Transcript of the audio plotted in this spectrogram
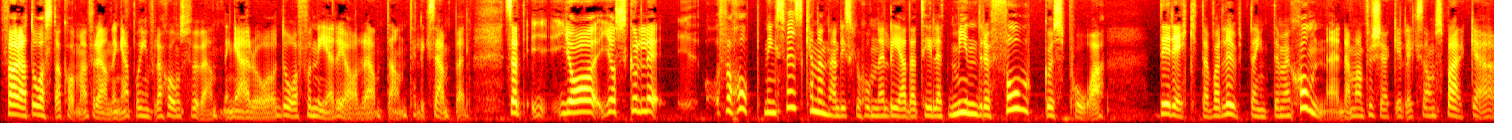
För att åstadkomma förändringar på inflationsförväntningar och då få ner realräntan till exempel. Så att jag, jag skulle förhoppningsvis kan den här diskussionen leda till ett mindre fokus på direkta valutainterventioner där man försöker liksom sparka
